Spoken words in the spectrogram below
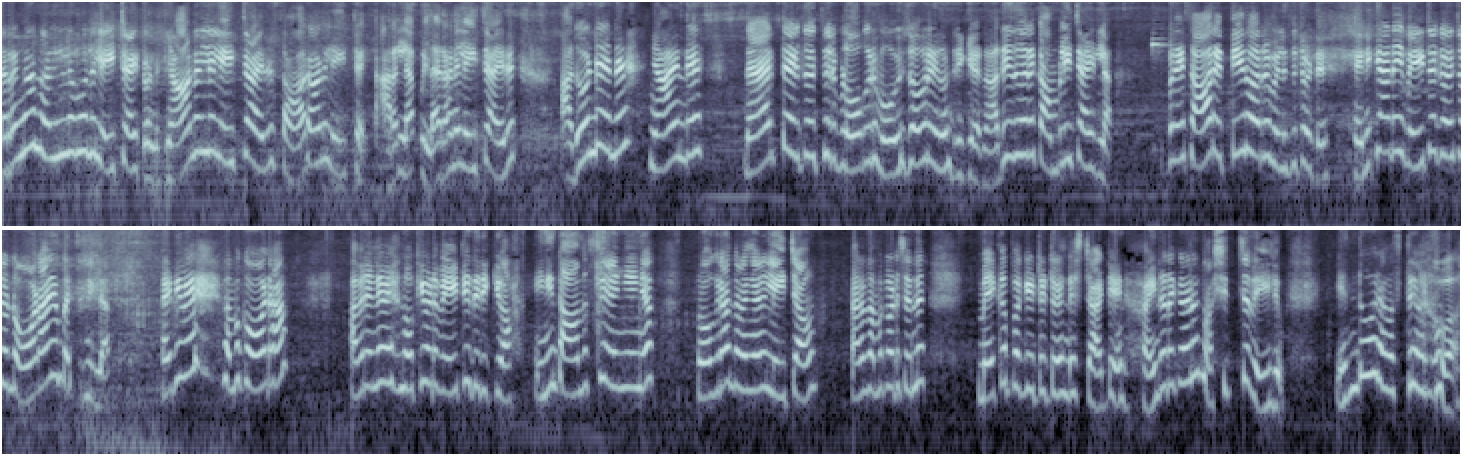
ഇറങ്ങാൻ നല്ലപോലെ ലേറ്റ് ആയിട്ടുണ്ട്. ഞാനല്ലേ ലേറ്റ് ആയത്? സാറാണ് ലേറ്റ് ആയി. സാറല്ല പിള്ളേരാണ് ലേറ്റ് ആയത്. അതുകൊണ്ട് തന്നെ ഞാൻ എന്റെ നേരത്തെ എടുത്തു വെച്ചൊരു ബ്ലോഗ് ഒരു വോയിസ് ഓവർ ചെയ്തുകൊണ്ടിരിക്കുകയായിരുന്നു അത് ഇതുവരെ കംപ്ലീറ്റ് ആയിട്ടില്ല. ഇപ്പൊ സാർ എത്തിയെന്ന് പറഞ്ഞ് വിളിച്ചിട്ടുണ്ട്. എനിക്കാണെങ്കിൽ വെയിറ്റ് ഒക്കെ വെച്ചുകൊണ്ട് ഓടാനും പറ്റുന്നില്ല. എനിവേ നമുക്ക് ഓടാം. അവരെന്നെ നോക്കി ഇവിടെ വെയിറ്റ് ചെയ്തിരിക്കുക ഇനിയും താമസിച്ച് കഴിഞ്ഞ് കഴിഞ്ഞാൽ പ്രോഗ്രാം തുടങ്ങാനും ലേറ്റ് ആവും. കാരണം നമുക്ക് അവിടെ ചെന്ന് മേക്കപ്പ് ഒക്കെ ഇട്ടിട്ട് വേണ്ടി സ്റ്റാർട്ട് ചെയ്യാൻ. അതിന്റെ ഇടയ്ക്കാണ് നശിച്ച വെയിലും. എന്തോ ഒരവസ്ഥയാണോ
